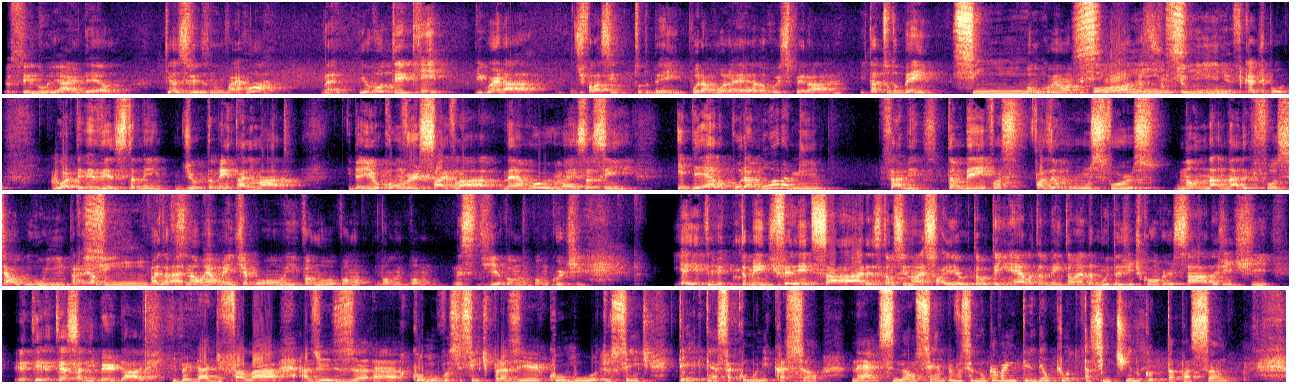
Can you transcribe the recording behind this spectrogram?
Eu sei no olhar dela que às vezes não vai rolar, né? E eu vou ter que me guardar. De falar assim, tudo bem, por amor a ela, vou esperar e tá tudo bem. Sim. Vamos comer uma pipoca, sim, assistir um sim. filminho, ficar de boa. Agora, teve vezes também de eu também estar animado, e daí eu conversar e falar, né, amor, mas assim, e dela, por amor a mim, sabe, também fa- fazer um esforço, não, na- nada que fosse algo ruim para ela, Sim, mas ela claro. falou assim, não, realmente é bom e vamos, vamos, vamos, vamos nesse dia, vamos, vamos curtir. E aí teve também diferentes áreas, então assim, não é só eu, então tem ela também, então é da muita gente conversar, da gente é, ter, ter essa liberdade. Liberdade de falar, às vezes, a- a- como você sente prazer, como o outro sente. Tem ter essa comunicação, né? Senão, sempre você nunca vai entender o que o outro está sentindo, o que o outro está passando.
